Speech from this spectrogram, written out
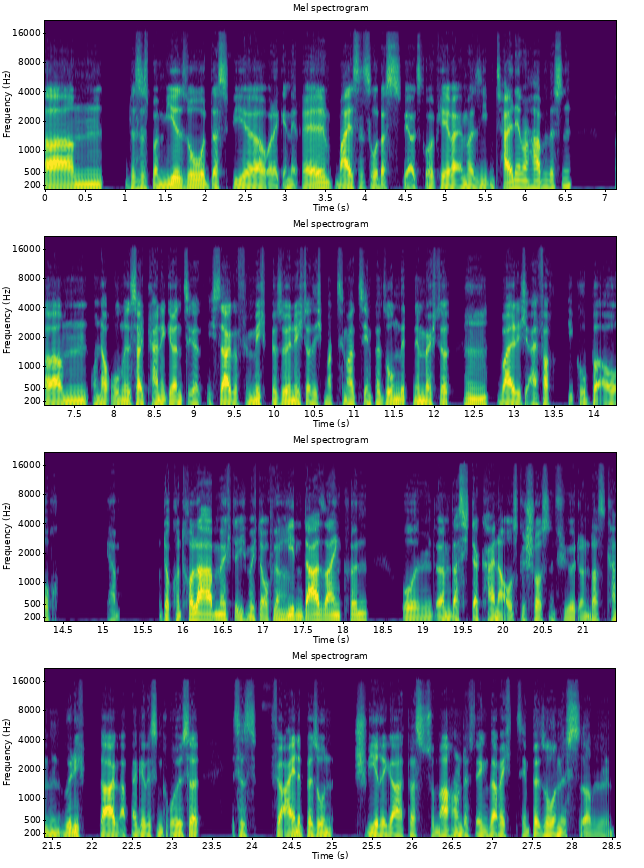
Ähm, das ist bei mir so, dass wir, oder generell meistens so, dass wir als Golflehrer immer sieben Teilnehmer haben müssen. Ähm, und nach oben ist halt keine Grenze. Ich sage für mich persönlich, dass ich maximal zehn Personen mitnehmen möchte, Mhm. weil ich einfach die Gruppe auch unter Kontrolle haben möchte. Ich möchte auch für Klar. jeden da sein können und ähm, dass sich da keiner ausgeschlossen fühlt. Und das kann, würde ich sagen, ab einer gewissen Größe ist es für eine Person schwieriger, das zu machen. Und deswegen sage ich, zehn Personen ist ähm,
